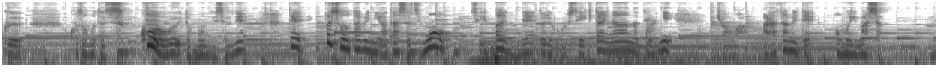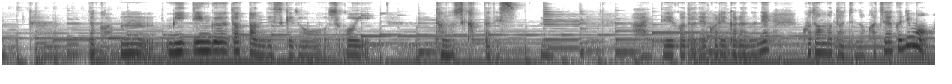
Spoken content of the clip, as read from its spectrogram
く子供たちすっごい多いと思うんですよね。でやっぱりそのために私たちも精一杯のね努力をしていきたいななんていうふうに今日は改めて思いました。うん、なんか、うん、ミーティングだったんですけど、すごい楽しかったです。うん、はい、ということで、これからのね、子供たちの活躍にも、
